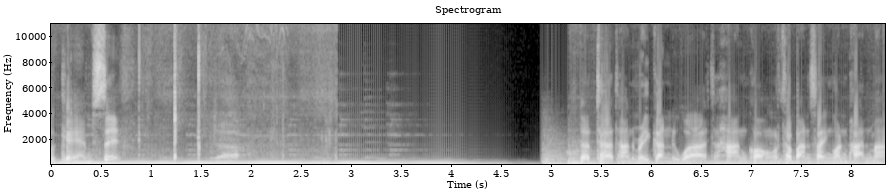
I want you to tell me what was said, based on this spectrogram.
Okay I'm safe Yeah. แล้วถ้าฐานอเมริกันหรือว่าทหารของรัฐบาลไส้งอนผ่านมา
